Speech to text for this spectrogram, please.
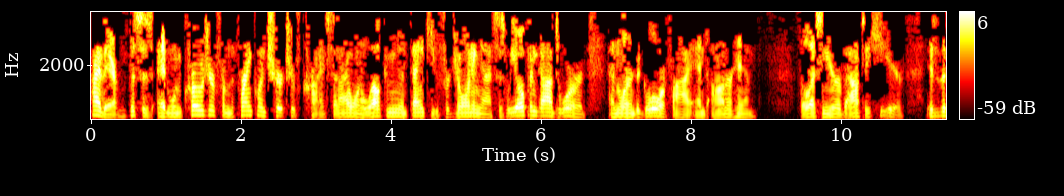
Hi there. This is Edwin Crozier from the Franklin Church of Christ, and I want to welcome you and thank you for joining us as we open God's Word and learn to glorify and honor Him. The lesson you're about to hear is the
